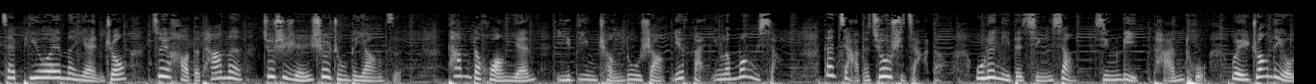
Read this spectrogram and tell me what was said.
在 PUA 们眼中，最好的他们就是人设中的样子。他们的谎言一定程度上也反映了梦想，但假的就是假的。无论你的形象、经历、谈吐伪装的有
